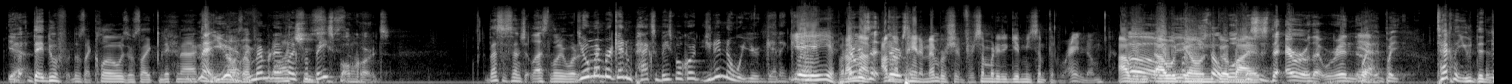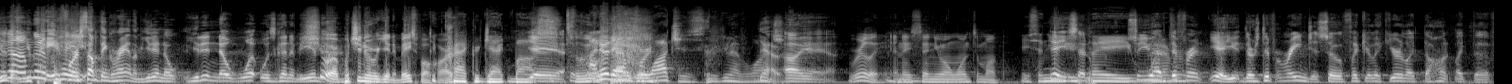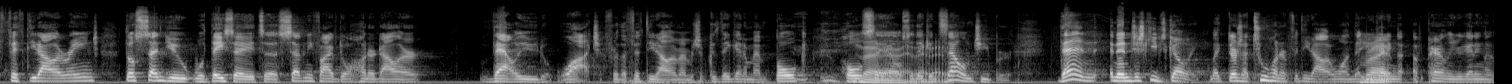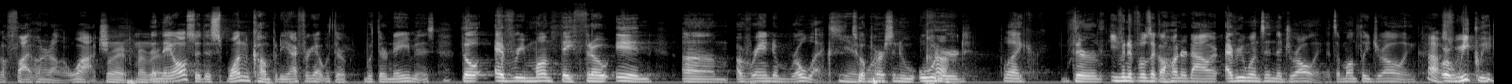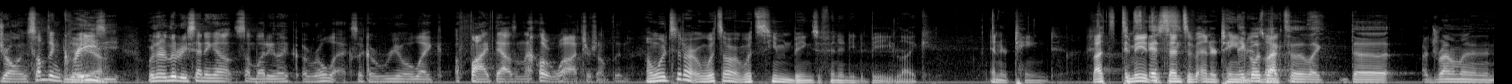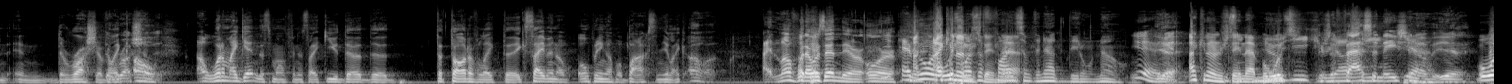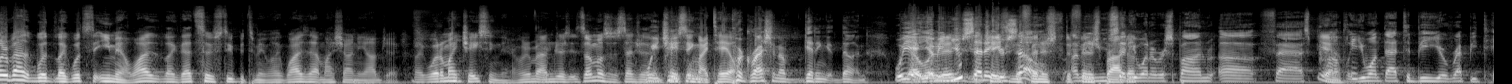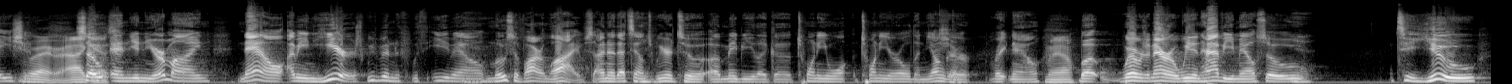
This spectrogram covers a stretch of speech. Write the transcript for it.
Yeah. they do. for- There's like clothes. There's like knickknacks. Matt, you all don't remember that like for baseball stuff. cards. That's essentially that's literally what. Do you remember getting packs of baseball cards? You didn't know what you were getting. Yeah, yeah, yeah. But There I'm not. a- I'm not paying a membership for somebody to give me something random. Oh, I would. Oh, I would yeah, go and still- go well, buy. This is the era that we're in. though. But, but technically, you did do No, that. I'm You gonna paid for pay- something random. You didn't know. you didn't know what was going to be in sure, there. but you knew we were getting a baseball The card. Cracker Jack box. Yeah, yeah, yeah. It's I know they have category. for watches. They do have a watch. Yeah. Oh yeah, yeah. Really, and they send you on once a month. They send Yeah, you, you said pay so. You have whatever. different. Yeah, you, there's different ranges. So if like you're like you're like the hunt like the fifty dollar range, they'll send you what they say it's a seventy five to hundred dollar valued watch for the fifty dollar membership because they get them at bulk wholesale, right, so they right, can right, sell them cheaper. Then and then it just keeps going. Like there's a two hundred fifty dollar one that you're Right. getting. Apparently, you're getting like a five hundred dollar watch. Right, right, Then right. they also this one company I forget what their what their name is. Though every month they throw in um, a random Rolex Yeah, to a one. person who ordered like their even if it was like a hundred dollar, everyone's in the drawing. It's a monthly drawing Oh, or sweet. weekly drawing, something crazy where they're literally sending out somebody like a Rolex, like a real like a five thousand dollar watch or something. And what's it? Our, what's our? What's human beings' affinity to be like entertained. That's to It's- me the it's- sense of entertainment. It goes like- back to like the adrenaline and, and the rush of The like, rush of oh, it. uh, what am I getting this month? And it's like you the the the thought of like the excitement of opening up a box and you're like, oh, I love what I was in there. Or Everyone I can always wants to understand find that. something out that they don't know. yeah, Yeah. yeah, I can understand that. But what's, nosy There's a fascination Yeah. of it. Yeah. But what about what like what's the email? Why like that's so stupid to me? Like why is that my shiny object? Like what am I chasing there? What am I, I'm just it's almost essentially we like chasing my tail. progression of getting it done. Well, Is yeah, I mean, is? you You're said it chasing the yourself. finished- the I mean, finished you said you want to respond uh, fast, Yeah. promptly. You want that to be your reputation, Right, right, I so, guess. and in your mind now, I mean, years we've been with email most of our lives. I know that sounds weird to uh, maybe like a 20, 20 year old and younger Sure. right now. Yeah. But where was an era we didn't have email, so Yeah. to you,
